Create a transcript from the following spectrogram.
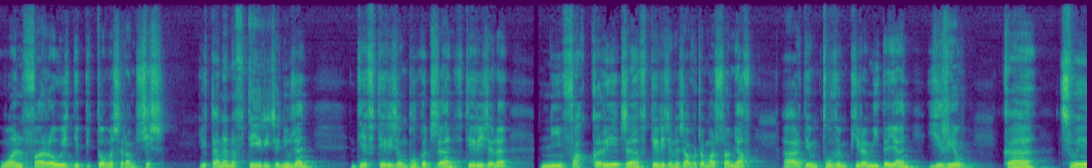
ho an'i Farao izy dia Pitôma sy Ramsesa. Io tanàna fitehirizana io zany dia fitehirizam-bokatra izany, fitehirizana ny vakoka rehetra zany, fitehirizana zavatra maro samihafa, ary dia mitovy amin'ny pyramida ihany ireo, ka tsy hoe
